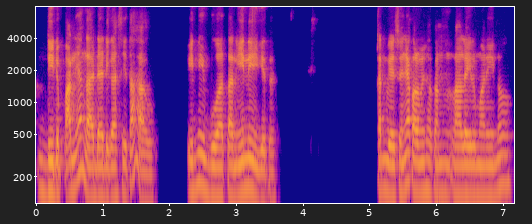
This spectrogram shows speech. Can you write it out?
di depannya nggak ada dikasih tahu ini buatan ini gitu kan biasanya kalau misalkan Lale Ilmanino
